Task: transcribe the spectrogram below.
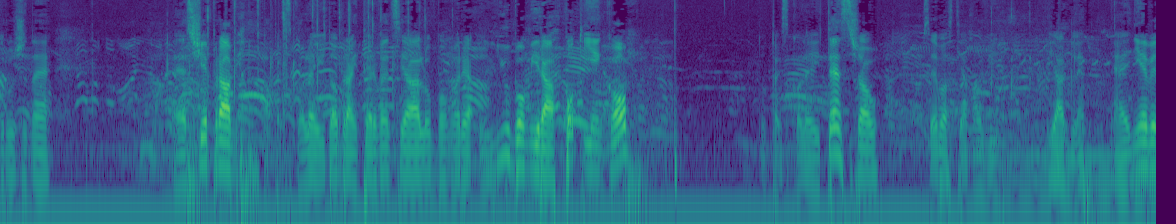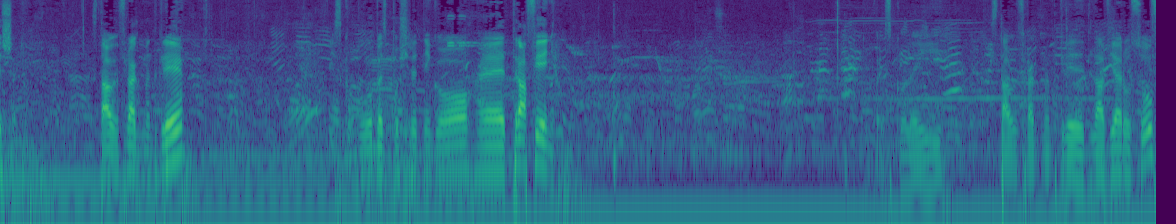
drużynę z Sieprawia. Tutaj z kolei dobra interwencja Lubomira, Lubomira Potienko. Tutaj z kolei ten strzał Sebastianowi Jagle nie wyszedł. Stały fragment gry. Blisko było bezpośredniego e, trafienia. Tutaj z kolei stały fragment gry dla Wiarusów.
